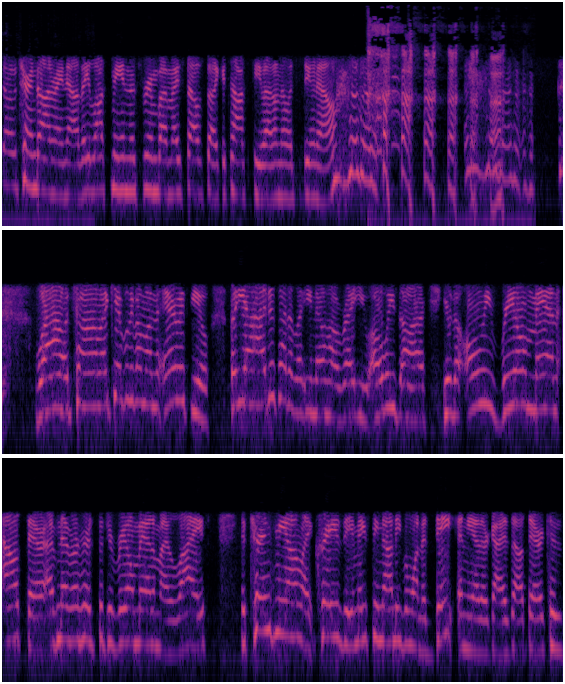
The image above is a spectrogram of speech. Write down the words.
so turned on right now. They locked me in this room by myself so I could talk to you. I don't know what to do now. wow, Tom, I can't believe I'm on the air with you. But yeah, I just had to let you know how right you always are. You're the only real man out there. I've never heard such a real man in my life. It turns me on like crazy. It makes me not even want to date any other guys out there because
